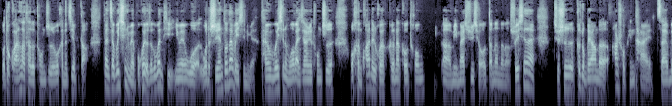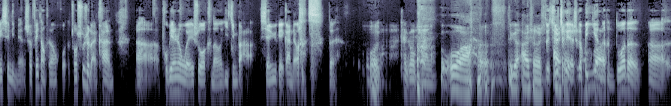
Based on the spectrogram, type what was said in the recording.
我都关了他的通知，我可能接不到。但在微信里面不会有这个问题，因为我我的时间都在微信里面，他用微信的模板相当于通知，我很快的就会跟他沟通，呃，明白需求等等等等。所以现在其实各种各样的二手平台在微信里面是非常非常火的。从数据来看，呃，普遍认为说可能已经把闲鱼给干掉了。对，我。太高攀了！哇，这个二手对，其实这个也是个被验的很多的，呃，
